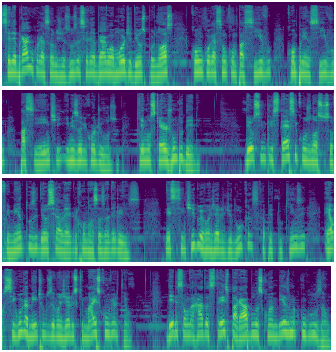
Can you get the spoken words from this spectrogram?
Celebrar o coração de Jesus é celebrar o amor de Deus por nós com um coração compassivo, compreensivo, paciente e misericordioso, que nos quer junto dele. Deus se entristece com os nossos sofrimentos e Deus se alegra com nossas alegrias. Nesse sentido, o Evangelho de Lucas, capítulo 15, é seguramente um dos evangelhos que mais converteu. Deles são narradas três parábolas com a mesma conclusão:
